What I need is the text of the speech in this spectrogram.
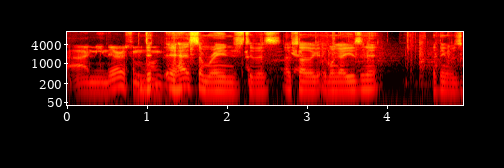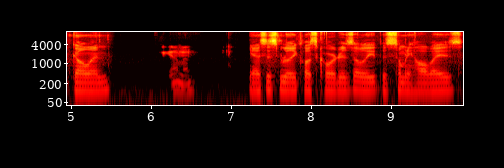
I mean, there are some Did- longer. it has some range to this. I saw like, one guy using it. I think it was going. Yeah, man. Yeah, this is really close quarters. Only there's so many hallways.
